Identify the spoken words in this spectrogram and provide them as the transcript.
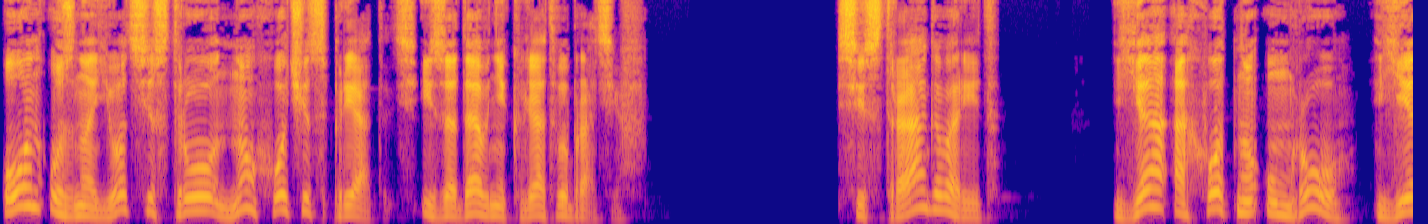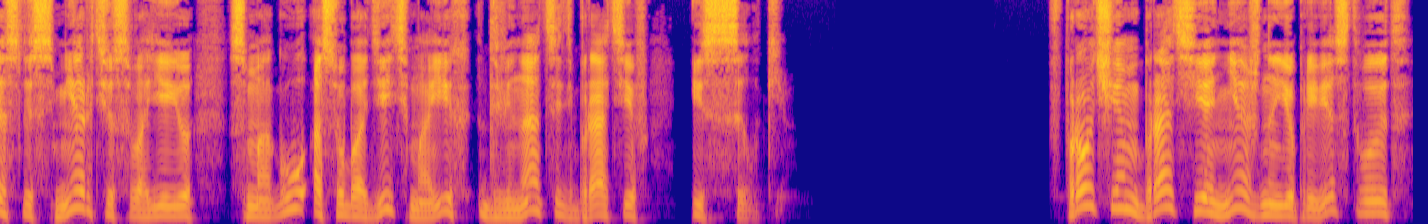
Он узнает сестру, но хочет спрятать из-за давней клятвы братьев. Сестра говорит, «Я охотно умру, если смертью своею смогу освободить моих двенадцать братьев из ссылки». Впрочем, братья нежно ее приветствуют,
